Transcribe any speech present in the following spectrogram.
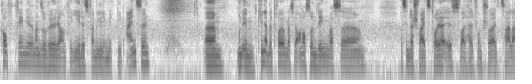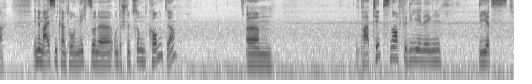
Kopfprämie, wenn man so will, ja, und für jedes Familienmitglied einzeln. Ähm, und eben Kinderbetreuung, das wäre auch noch so ein Ding, was, äh, was in der Schweiz teuer ist, weil halt vom Steuerzahler in den meisten Kantonen nicht so eine Unterstützung kommt. Ja? Ähm, ein paar Tipps noch für diejenigen, die jetzt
